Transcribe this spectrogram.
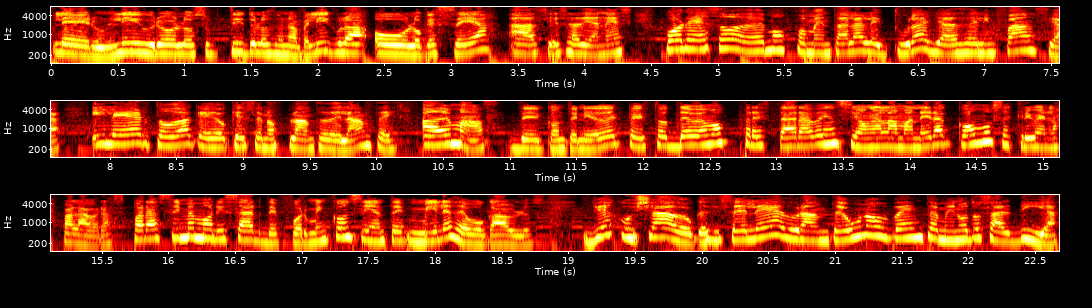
Leer un libro, los subtítulos de una película o lo que sea. Así es, Adianés. Por eso debemos fomentar la lectura ya desde la infancia y leer todo aquello que se nos plante delante. Además del contenido del texto, debemos prestar atención a la manera como se escriben las palabras, para así memorizar de forma inconsciente miles de vocablos. Yo he escuchado que si se lee durante unos 20 minutos al día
